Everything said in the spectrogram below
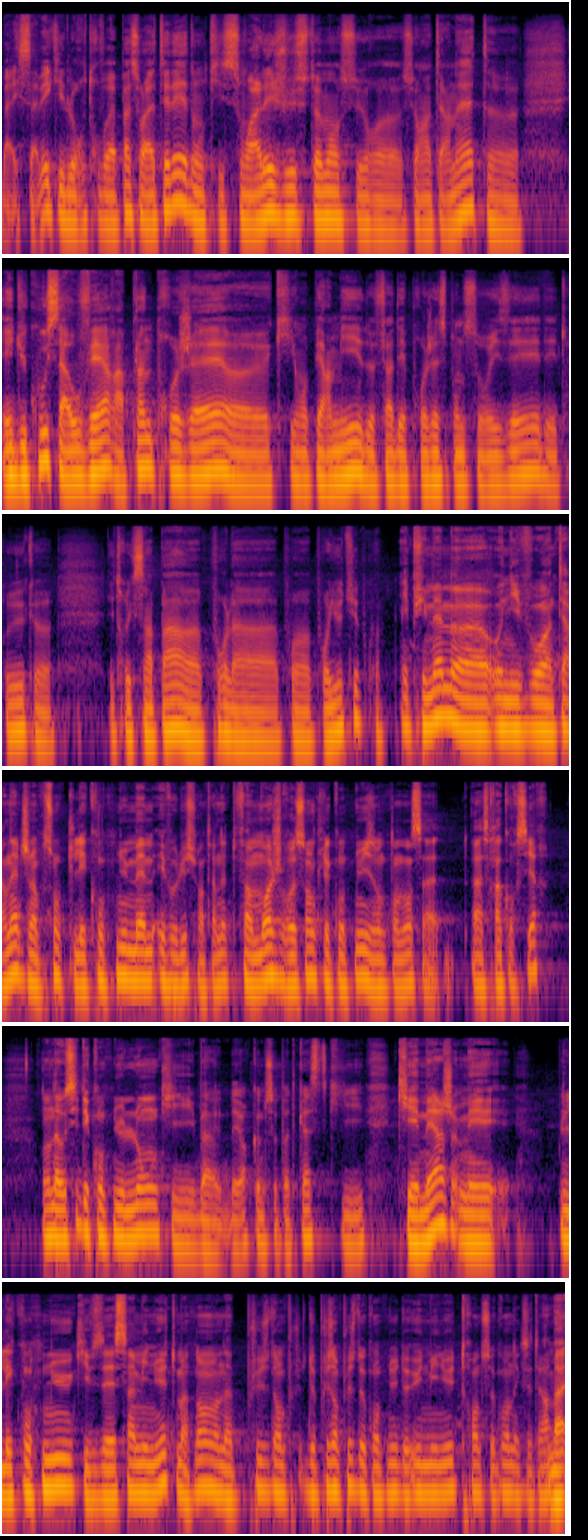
bah, ils savaient qu'ils ne le retrouveraient pas sur la télé, donc ils sont allés justement sur, euh, sur Internet. euh, et du coup, ça a ouvert à plein de projets euh, qui ont permis de faire des projets sponsorisés, des trucs, des trucs sympas pour, la, pour, YouTube. Quoi. Et puis même au niveau Internet, j'ai l'impression que les contenus même évoluent sur Internet. Enfin, moi, je ressens que les contenus, ils ont tendance à, à se raccourcir. On a aussi des contenus longs qui, bah, d'ailleurs comme ce podcast, qui, qui émergent, mais les contenus qui faisaient 5 minutes, maintenant, on a plus de plus en plus de contenus de 1 minute, 30 secondes, etc. Bah,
